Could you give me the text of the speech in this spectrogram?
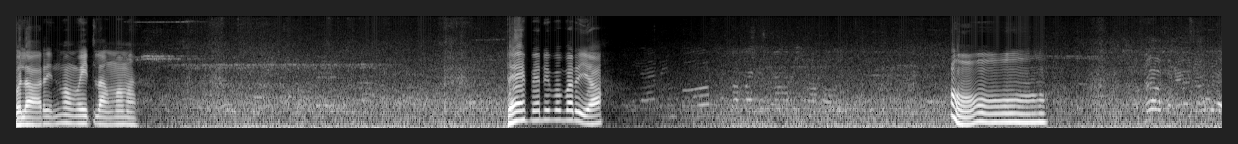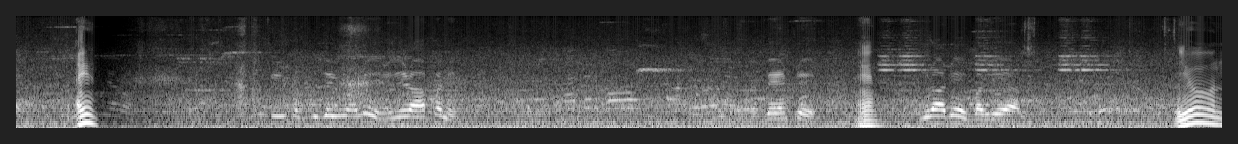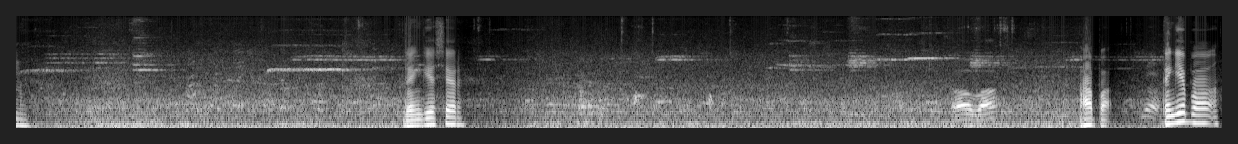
Wala rin, ma'am. Wait lang, mama. Te, pwede ba bariya? Oh. Ayun. Hindi pagbigay niya ano eh, nahihirapan eh. 20. Ayan. Wala din, bali yan. Yun. Thank you, sir. Oo ba? Apa. Thank you po.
